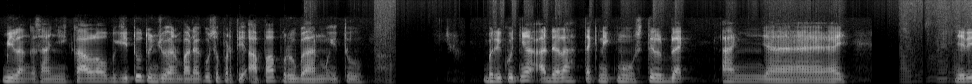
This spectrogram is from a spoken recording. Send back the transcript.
bilang ke Sanyi kalau begitu tunjukkan padaku seperti apa perubahanmu itu. Ah. berikutnya adalah teknikmu still black. Anjay. Jadi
